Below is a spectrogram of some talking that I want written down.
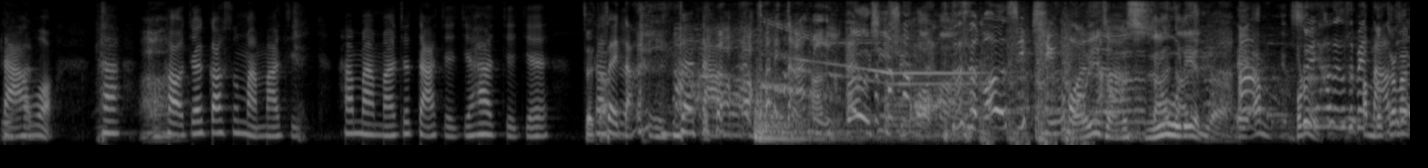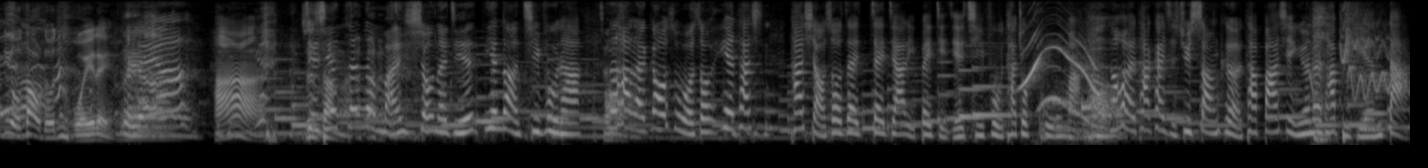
打我，她啊好就告诉妈妈姐，她妈妈就打姐姐，她姐姐再打再打你，再打我。再打你，恶性循环嘛这。是什么恶性循环啊？某一种的食物链，哎，啊，不所以他这个是被打刚才走六道轮回嘞。对呀啊，啊，姐姐真的蛮凶的，姐姐一天到晚欺负她。那她来告诉我说，因为她她小时候在在家里被姐姐欺负，她就哭嘛。那后来她开始去上课，她发现原来她比别人大，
